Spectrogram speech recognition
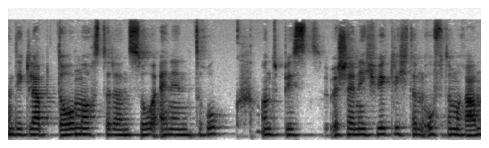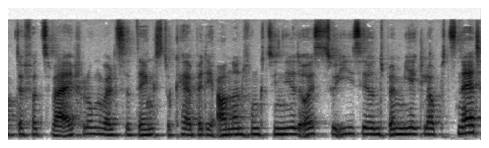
Und ich glaube, da machst du dann so einen Druck und bist wahrscheinlich wirklich dann oft am Rand der Verzweiflung, weil du denkst, okay, bei den anderen funktioniert alles so easy und bei mir klappt es nicht.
